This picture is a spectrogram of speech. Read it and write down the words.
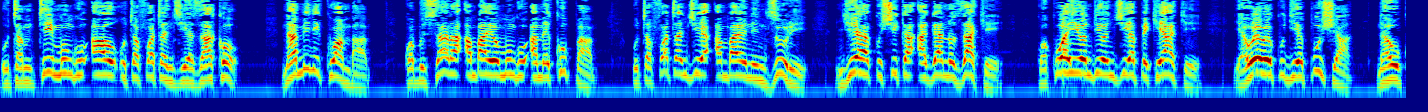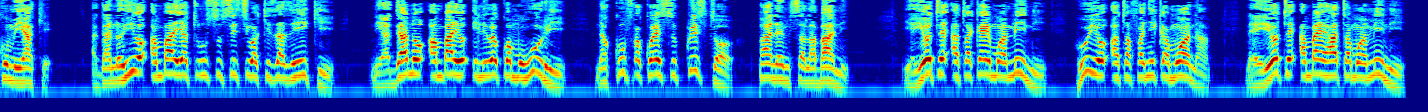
utamtii mungu au utafuata njia zako? Naamini kwamba kwa busara ambayo mungu amekupa utafuata njia ambayo ni nzuri njia ya kushika agano zake kwa kuwa hiyo ndiyo njia peke yake ya wewe kujiepusha na hukumu yake. Agano hiyo ambayo yatuhusu sisi wa kizazi hiki ni agano ambayo iliwekwa muhuri na kufa kwa yesu kristo pale msalabani. Yeyote atakayemwamini huyo atafanyika mwana na yeyote ambaye hatamwamini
